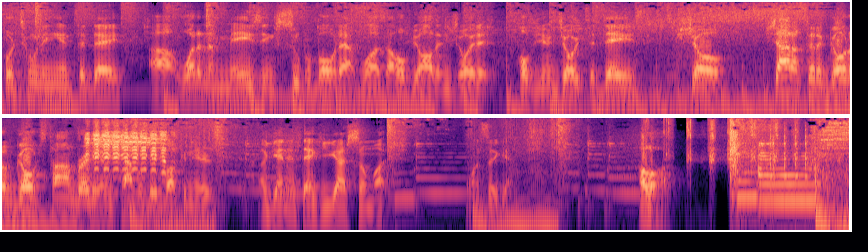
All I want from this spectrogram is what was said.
for tuning in today. Uh, what an amazing Super Bowl that was. I hope you all enjoyed it. Hope you enjoyed today's show. Shout out to the GOAT of GOATs, Tom Brady and Tampa Bay Buccaneers again, and thank you guys so much once again. Aloha. Thank you.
